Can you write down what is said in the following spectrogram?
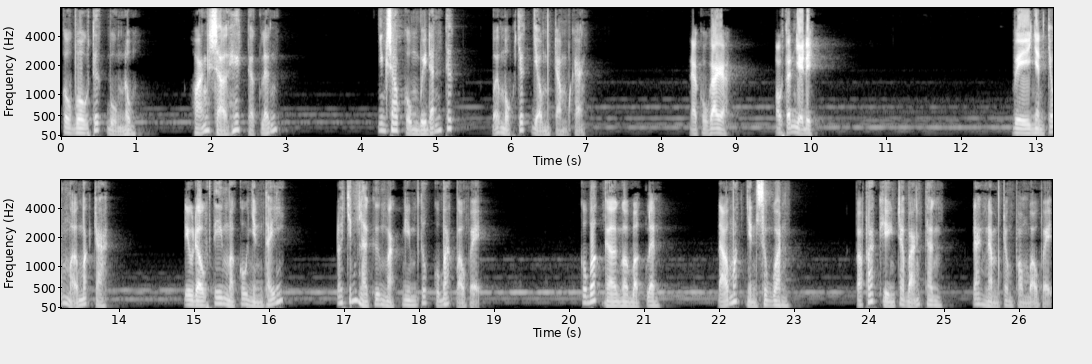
Cô vô thức buồn nôn Hoảng sợ hét thật lớn. Nhưng sau cùng bị đánh thức Bởi một chất giọng trầm khàn. Nè cô gái à Mau tỉnh dậy đi. Vì nhanh chóng mở mắt ra Điều đầu tiên mà cô nhìn thấy, Đó chính là gương mặt nghiêm túc của bác bảo vệ. Cô bất ngờ ngồi bật lên, Đảo mắt nhìn xung quanh, Và phát hiện ra bản thân Đang nằm trong phòng bảo vệ.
